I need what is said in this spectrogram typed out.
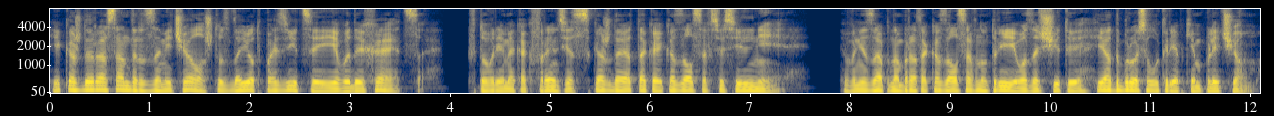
и каждый раз Андерс замечал, что сдает позиции и выдыхается, в то время как Фрэнсис с каждой атакой казался все сильнее. Внезапно брат оказался внутри его защиты и отбросил крепким плечом.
